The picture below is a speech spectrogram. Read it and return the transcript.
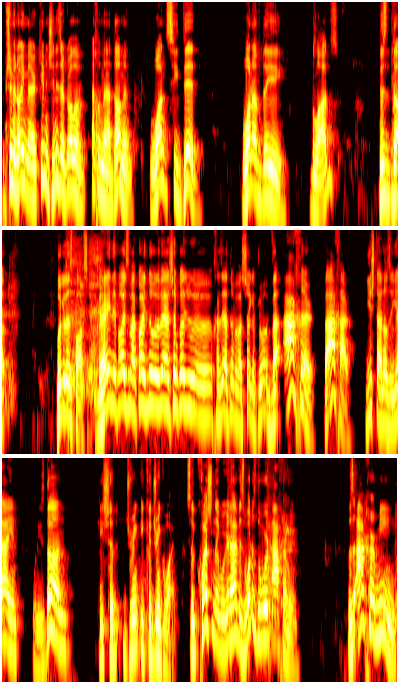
Once he did one of the bloods, this is the look at this possible. When he's done, he should drink, he could drink wine. So the question that we're going to have is, what does the word achar mean? Does achar mean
